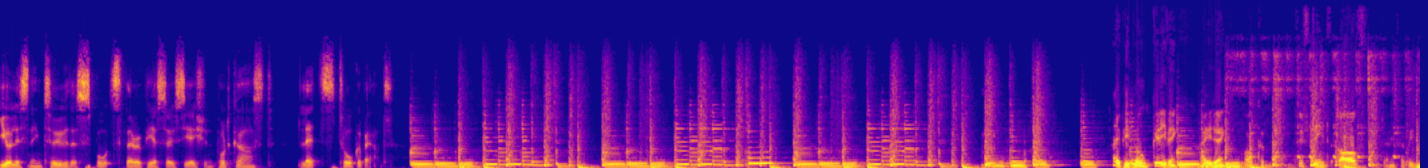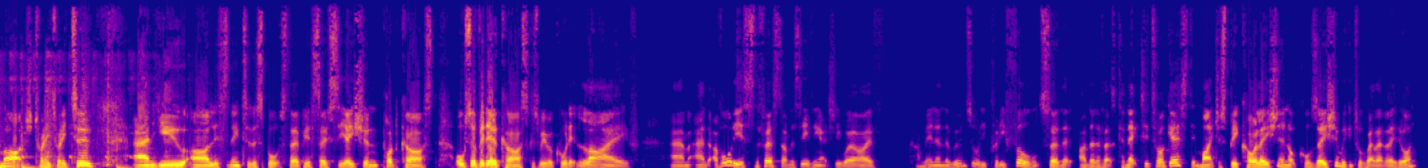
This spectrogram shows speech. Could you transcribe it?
You're listening to the Sports Therapy Association podcast. Let's talk about. Hey people, good evening. How are you doing? Welcome. 15th of February, March 2022, and you are listening to the Sports Therapy Association podcast, also videocast because we record it live. Um, and I've already, it's the first time this evening actually where I've come in and the room's already pretty full. So that I don't know if that's connected to our guest. It might just be correlation and not causation. We can talk about that later on.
